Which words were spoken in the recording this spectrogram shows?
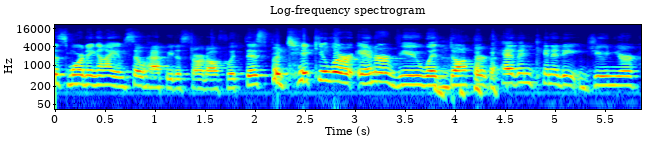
This morning, I am so happy to start off with this particular interview with Dr. Kevin Kennedy Jr.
